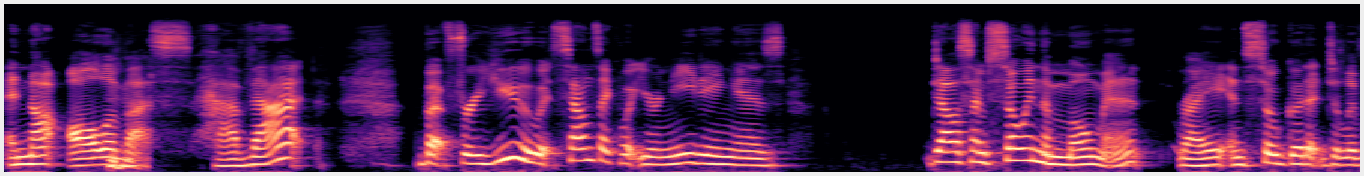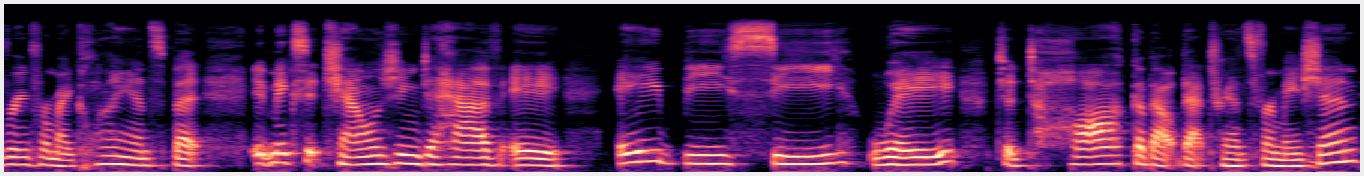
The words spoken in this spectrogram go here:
And not all of Mhm. us have that. But for you, it sounds like what you're needing is Dallas, I'm so in the moment, right? And so good at delivering for my clients, but it makes it challenging to have a ABC way to talk about that transformation,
